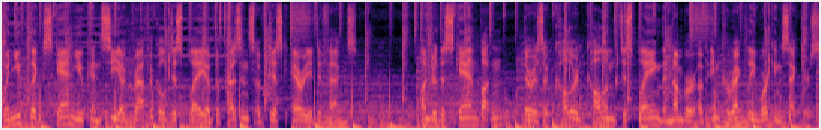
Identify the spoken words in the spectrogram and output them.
When you click Scan you can see a graphical display of the presence of disk area defects. Under the Scan button, there is a colored column displaying the number of incorrectly working sectors.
